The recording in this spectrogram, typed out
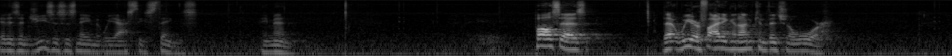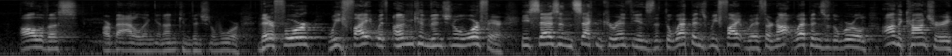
It is in Jesus' name that we ask these things. Amen. Paul says that we are fighting an unconventional war. All of us are battling an unconventional war. Therefore, we fight with unconventional warfare. He says in 2 Corinthians that the weapons we fight with are not weapons of the world. On the contrary,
